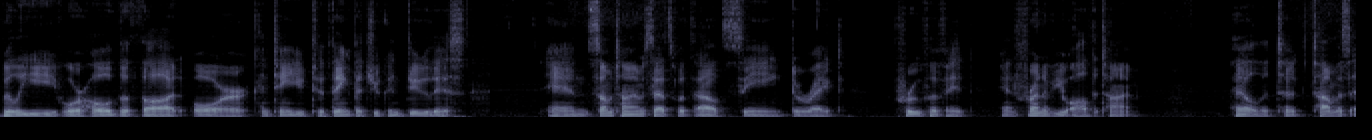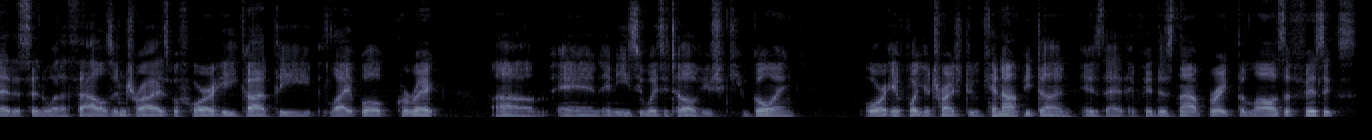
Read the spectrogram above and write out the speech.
believe or hold the thought or continue to think that you can do this. And sometimes that's without seeing direct proof of it in front of you all the time. Hell, it took Thomas Edison, what, a thousand tries before he got the light bulb correct. Um, and an easy way to tell if you should keep going or if what you're trying to do cannot be done is that if it does not break the laws of physics,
